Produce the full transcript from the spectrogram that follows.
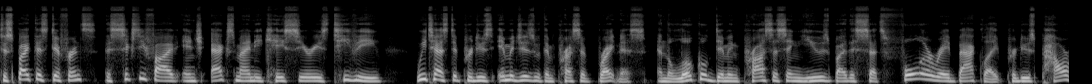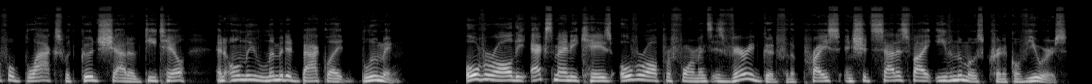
Despite this difference, the 65-inch X90K series TV we tested produced images with impressive brightness, and the local dimming processing used by the set's full-array backlight produced powerful blacks with good shadow detail and only limited backlight blooming. Overall, the X90K's overall performance is very good for the price and should satisfy even the most critical viewers.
